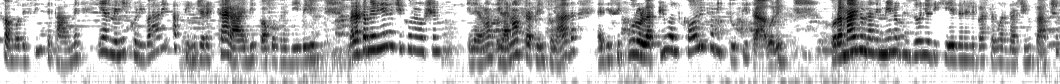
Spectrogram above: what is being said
scomode finte palme e ammenicoli vari a fingere caraibi poco credibili. Ma la cameriera ci conosce e no- e la nostra pentolada è di sicuro la più alcolica di tutti i tavoli. Oramai non ha nemmeno bisogno di chiedere, le basta guardarci in faccia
